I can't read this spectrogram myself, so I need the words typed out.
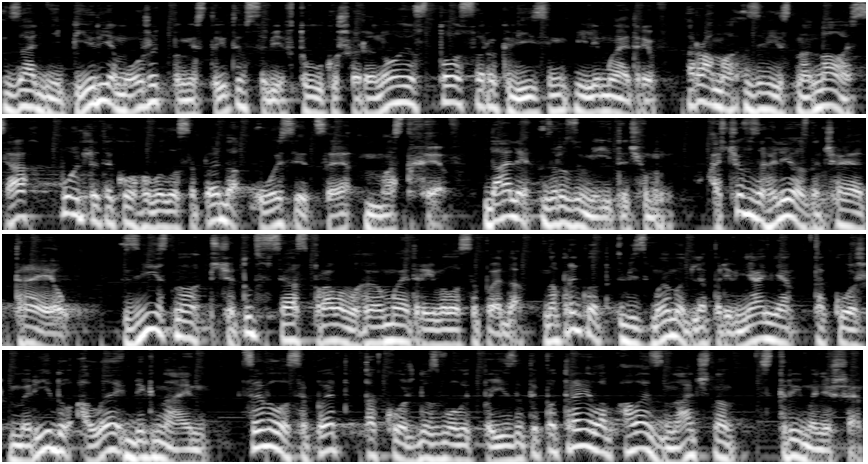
Задні пір'я можуть помістити в собі втулку шириною 148 мм. Рама, звісно, на осях, бо для такого велосипеда осі це must have. Далі зрозумієте чому. А що взагалі означає трейл? Звісно, що тут вся справа в геометрії велосипеда. Наприклад, візьмемо для порівняння також Меріду, але Big Nine. Цей велосипед також дозволить поїздити по трейлам, але значно стриманіше.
